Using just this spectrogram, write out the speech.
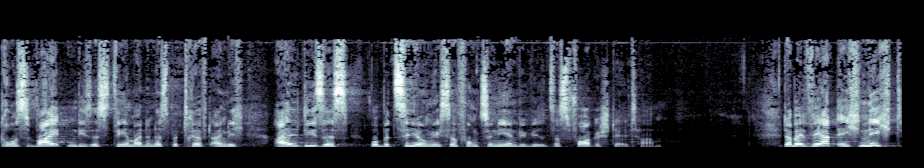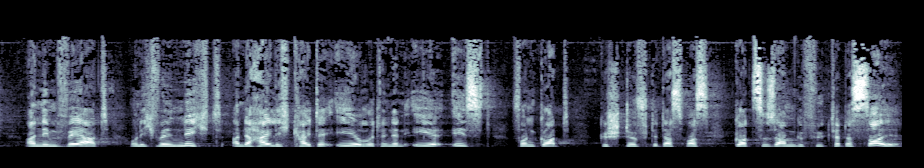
groß weiten, dieses Thema, denn das betrifft eigentlich all dieses, wo Beziehungen nicht so funktionieren, wie wir uns das vorgestellt haben. Dabei werde ich nicht an dem Wert und ich will nicht an der Heiligkeit der Ehe rütteln, denn Ehe ist von Gott gestiftet. Das, was Gott zusammengefügt hat, das soll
